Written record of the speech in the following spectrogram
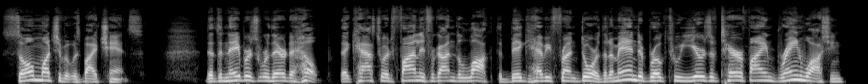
So much of it was by chance that the neighbors were there to help, that Castro had finally forgotten to lock the big, heavy front door, that Amanda broke through years of terrifying brainwashing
